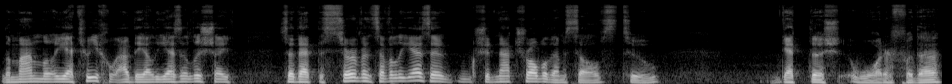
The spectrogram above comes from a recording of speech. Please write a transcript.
Leman lo yatrichu avdei Eliezer lishay. So that the servants of Eliezer should not trouble themselves to get the water for the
